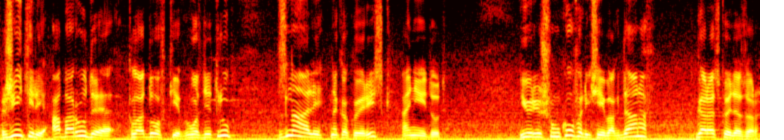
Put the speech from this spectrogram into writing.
Жители, оборудуя кладовки возле труб, знали, на какой риск они идут. Юрий Шумков, Алексей Богданов, Городской дозор.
